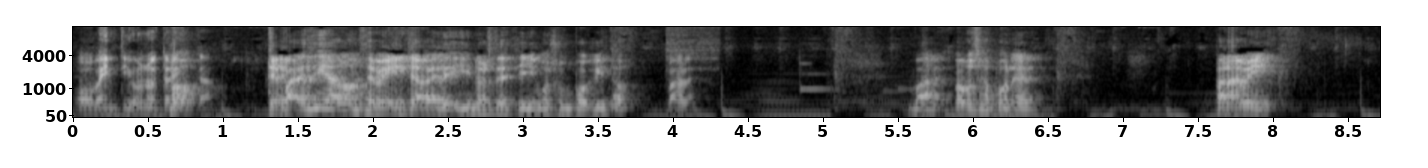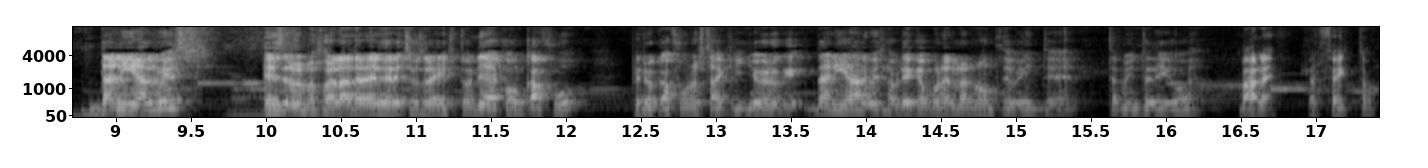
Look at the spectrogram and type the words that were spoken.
O 21-30. No, ¿Te parece ir al 11-20 a ver y nos decidimos un poquito? Vale. Vale, vamos a poner. Para mí, Dani Alves es de los mejores laterales derechos de la historia con Cafú, pero Cafú no está aquí. Yo creo que Dani Alves habría que ponerlo en 11-20, ¿eh? También te digo, ¿eh? Vale, perfecto.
